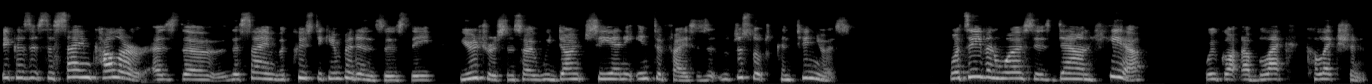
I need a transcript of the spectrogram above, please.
Because it's the same color as the, the same acoustic impedance as the uterus. And so we don't see any interfaces. It just looks continuous. What's even worse is down here, we've got a black collection.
